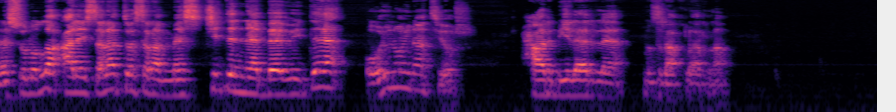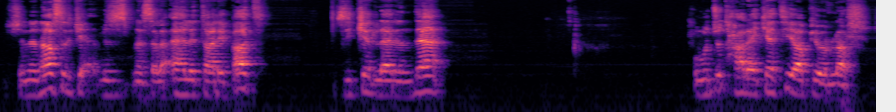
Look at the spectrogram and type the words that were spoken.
Resulullah Aleyhisselatü Vesselam Mescid-i Nebevi'de oyun oynatıyor. Harbilerle, mızraklarla. Şimdi nasıl ki biz mesela ehli tarikat zikirlerinde vücut hareketi yapıyorlar.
